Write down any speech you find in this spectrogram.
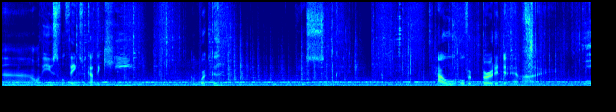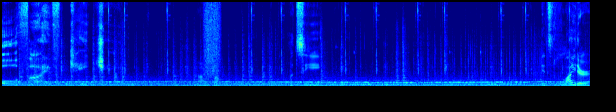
uh, all the useful things. We got the key. Oh, we're good. We are so good. How overburdened am I? Lighter,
